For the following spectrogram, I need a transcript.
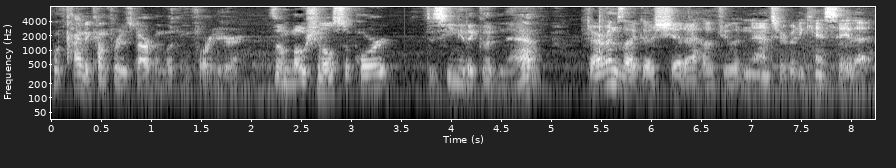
What kind of comfort is Darvin looking for here? Is emotional support? Does he need a good nap? Darvin's like, oh shit, I hoped you wouldn't answer, but he can't say that.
